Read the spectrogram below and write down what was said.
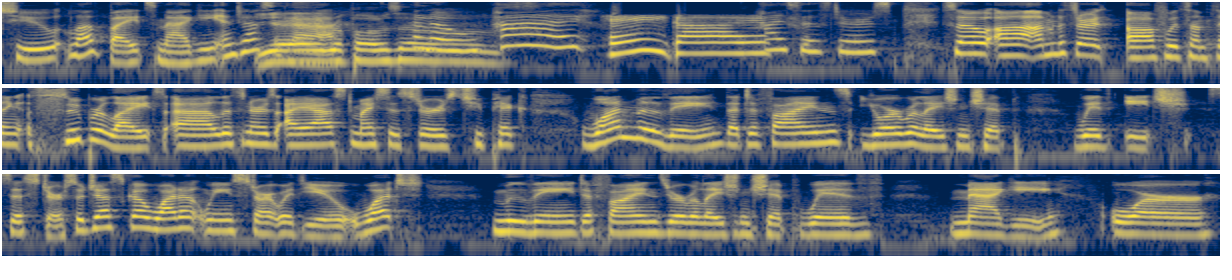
to Love Bites, Maggie and Jessica. Yay, Raposos. Hello. Hi. Hey guys. Hi, sisters. So uh, I'm going to start off with something super light. Uh, listeners, I asked my sisters to pick one movie that defines your relationship with each sister. So, Jessica, why don't we start with you? What movie defines your relationship with Maggie? Or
